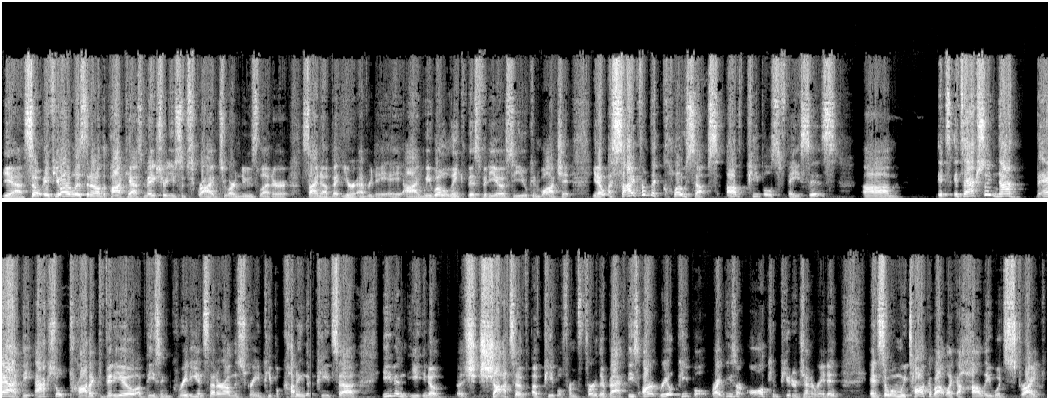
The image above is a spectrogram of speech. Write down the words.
Yeah. So if you are listening on the podcast, make sure you subscribe to our newsletter, sign up at Your Everyday AI. We will link this video so you can watch it. You know, aside from the close ups of people's faces, um, it's it's actually not bad. The actual product video of these ingredients that are on the screen, people cutting the pizza, even you know uh, sh- shots of, of people from further back. These aren't real people, right? These are all computer generated. And so when we talk about like a Hollywood strike,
